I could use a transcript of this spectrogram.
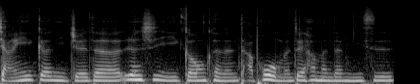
讲一个你觉得认识义工可能打破我们对他们的迷思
